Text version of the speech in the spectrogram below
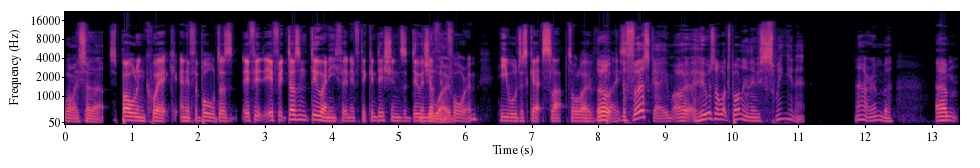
What makes you say that? Just bowling quick, and if the ball does, if it if it doesn't do anything, if the conditions are doing Which it nothing won't. for him, he will just get slapped all over the Oh, place. the first game, I, who was I watched bowling and they were swinging it? I don't remember. Um,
